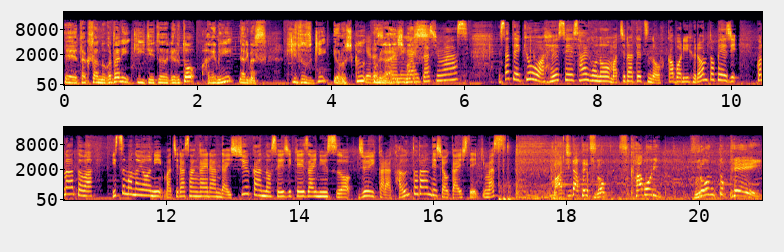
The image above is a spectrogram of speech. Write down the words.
えー、たくさんの方に聞いていただけると励みになります。引き続きよろしくお願いします。お願いいたします。さて今日は平成最後の町田鉄の深掘りフロントページ。この後はいつものように町田さんが選んだ1週間の政治経済ニュースを10位からカウントダウンで紹介していきます。町田鉄の深掘りフロントページ。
